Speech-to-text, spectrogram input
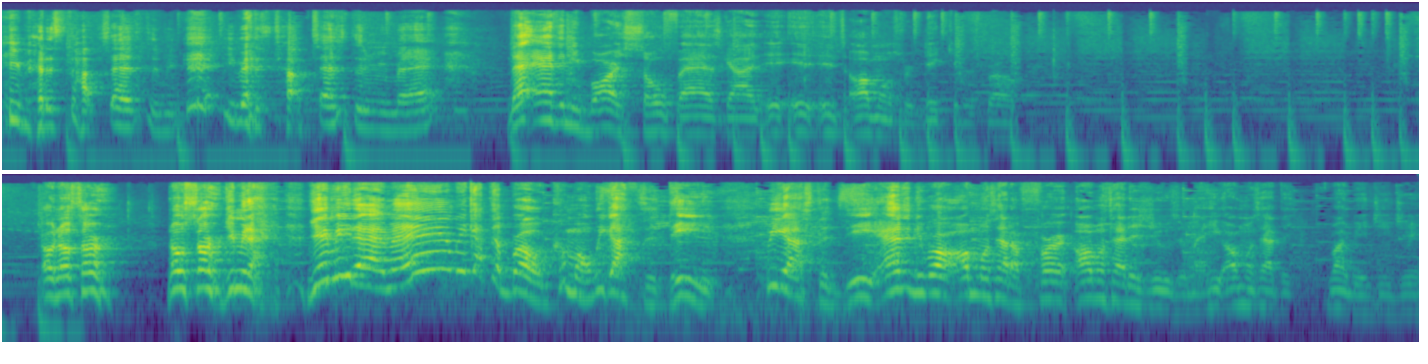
He better stop testing me. He better stop testing me, man. That Anthony Barr is so fast, guys. It, it, it's almost ridiculous, bro. Oh, no, sir. No, sir. Give me that. Give me that, man. We got the bro. Come on. We got the D. We got the D. Anthony Barr almost had a first, almost had his user, man. He almost had the, might be a GG.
